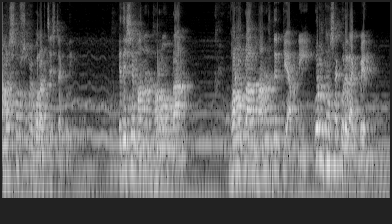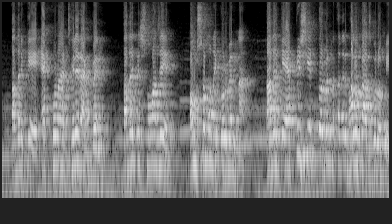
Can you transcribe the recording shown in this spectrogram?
আমরা সবসময় বলার চেষ্টা করি, এদেশে মানুষ ধর্মপ্রাণ ধর্মপ্রাণ মানুষদেরকে আপনি কোণঠাসা করে রাখবেন, তাদেরকে এক কোনায় ঠেলে রাখবেন, তাদেরকে সমাজের অংশ মনে করবেন না, তাদেরকে অ্যাপ্রিসিয়েট করবেন না তাদের ভালো কাজগুলোকে,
